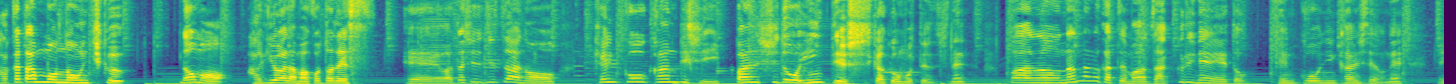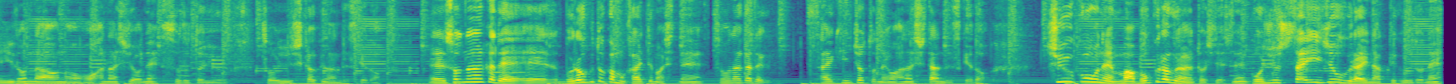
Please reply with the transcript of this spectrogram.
博多門のうんちく。どうも萩原誠です、えー、私実はあの健康管理士一般指導員っていう資格を持ってるんですね。まあ、あの何なのかってまあざっくりね、えーと、健康に関してのねいろんなあのお話をねするというそういう資格なんですけど、えー、そんな中で、えー、ブログとかも書いてましてね。その中で最近ちょっとねお話ししたんですけど。中高年まあ僕らぐらいの年ですね。50歳以上ぐらいになってくるとね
